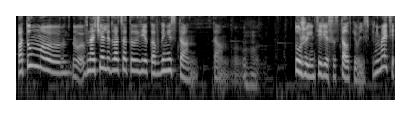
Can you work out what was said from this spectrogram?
Потом э, в начале 20 века Афганистан, там э, тоже интересы сталкивались. Понимаете,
